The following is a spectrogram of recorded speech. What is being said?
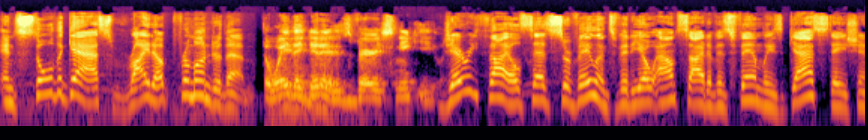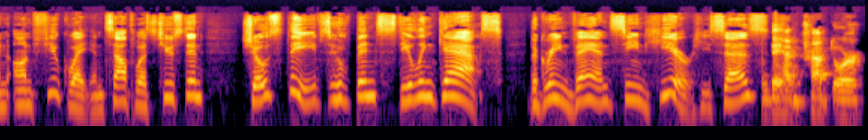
and stole the gas right up from under them. The way they did it is very sneaky. Jerry Thiles says surveillance video outside of his family's gas station on Fuqua in southwest Houston shows thieves who've been stealing gas. The green van seen here, he says. They had a trapdoor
